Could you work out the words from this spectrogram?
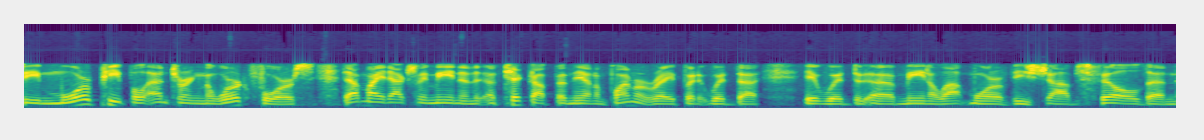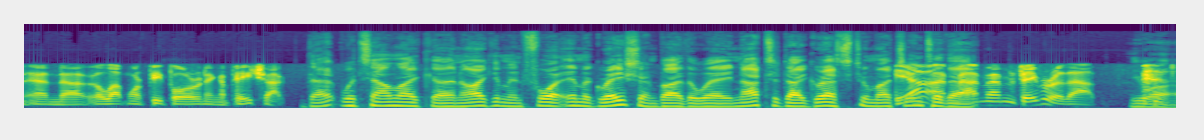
see more people entering the workforce. That might actually mean a, a tick up in the unemployment rate, but it would uh, it would uh, mean a lot more of these jobs filled and and uh, a lot more people earning a paycheck. That would sound like an argument for immigration, by the way. Not to digress too much yeah, into I'm, that. I'm, I'm in favor of that. You are.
